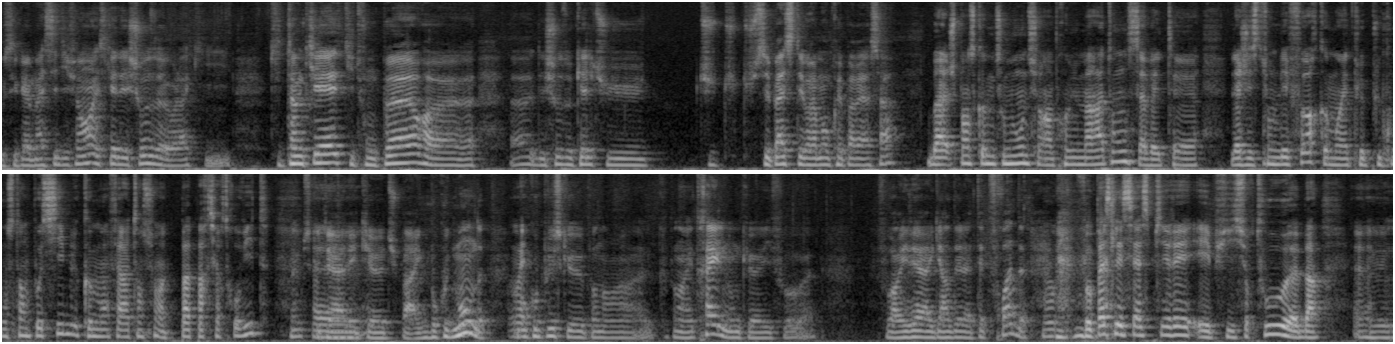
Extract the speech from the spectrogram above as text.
ou c'est quand même assez différent? Est-ce qu'il y a des choses euh, voilà, qui, qui t'inquiètent, qui te font peur, des choses auxquelles tu, tu, tu, sais pas si tu es vraiment préparé à ça? Bah, je pense comme tout le monde sur un premier marathon, ça va être la gestion de l'effort, comment être le plus constant possible, comment faire attention à pas partir trop vite. parce que avec, tu pars avec beaucoup de monde, beaucoup plus que pendant, que pendant les trails, donc il faut faut arriver à garder la tête froide. faut pas se laisser aspirer et puis surtout, euh, bah, euh,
